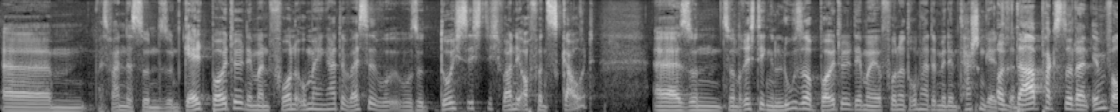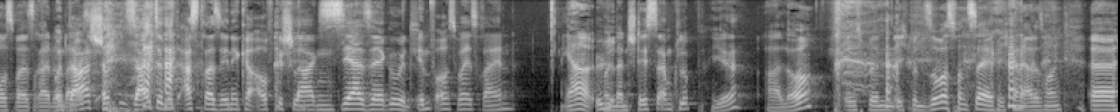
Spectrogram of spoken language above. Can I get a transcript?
ähm, was war denn das, so ein, so ein Geldbeutel, den man vorne umhängen hatte, weißt du, wo, wo so durchsichtig waren die auch von Scout. Äh, so, einen, so einen richtigen Loser-Beutel, den man hier vorne drum hatte mit dem Taschengeld Und drin. da packst du deinen Impfausweis rein, Und da was? schon die Seite mit AstraZeneca aufgeschlagen, Sehr, sehr gut. Impfausweis rein. Ja, Und dann stehst du am Club, hier. Hallo? Ich bin, ich bin sowas von safe, ich kann ja alles machen. Äh,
